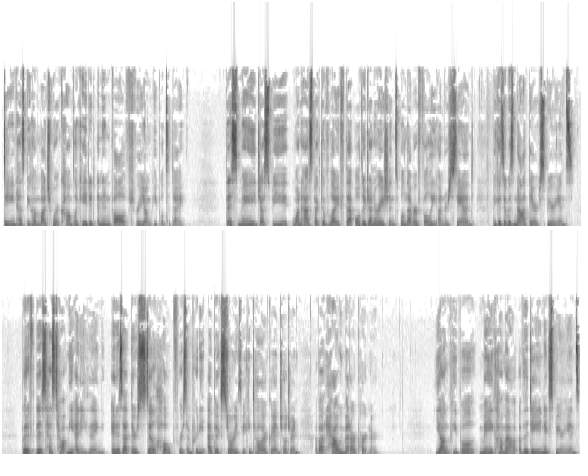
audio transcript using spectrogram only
dating has become much more complicated and involved for young people today. This may just be one aspect of life that older generations will never fully understand because it was not their experience. But if this has taught me anything, it is that there's still hope for some pretty epic stories we can tell our grandchildren about how we met our partner. Young people may come out of the dating experience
